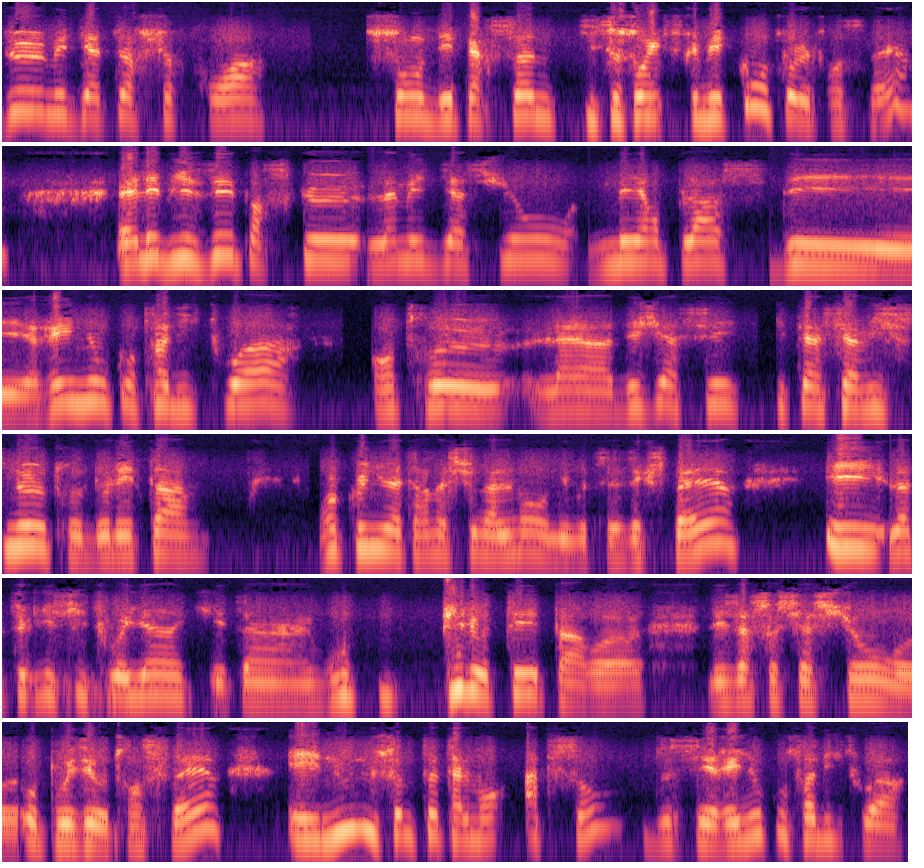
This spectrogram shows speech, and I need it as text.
Deux médiateurs sur trois sont des personnes qui se sont exprimées contre le transfert. Elle est biaisée parce que la médiation met en place des réunions contradictoires entre la DGAC, qui est un service neutre de l'État reconnu internationalement au niveau de ses experts, et l'atelier citoyen, qui est un groupe piloté par euh, les associations euh, opposées au transfert. Et nous, nous sommes totalement absents de ces réunions contradictoires.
